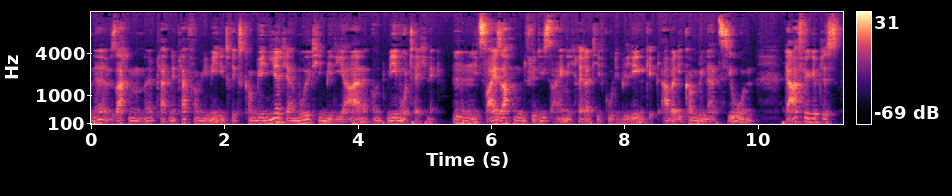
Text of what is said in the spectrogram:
ne, Sachen, ne, eine Plattform wie Meditrix kombiniert ja multimedial und Memotechnik. Mhm. Die zwei Sachen, für die es eigentlich relativ gute Belege gibt. Aber die Kombination, dafür gibt es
